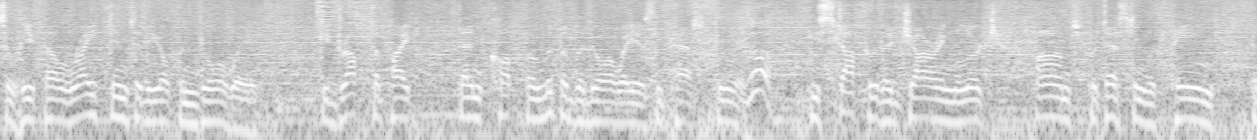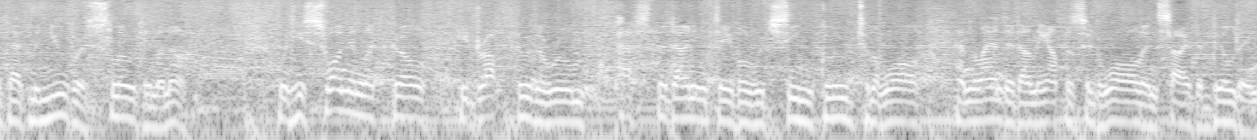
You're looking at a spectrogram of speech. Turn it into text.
so he fell right into the open doorway. He dropped the pike, then caught the lip of the doorway as he passed through it. He stopped with a jarring lurch, arms protesting with pain, but that maneuver slowed him enough. When he swung and let go, he dropped through the room, past the dining table which seemed glued to the wall, and landed on the opposite wall inside the building.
